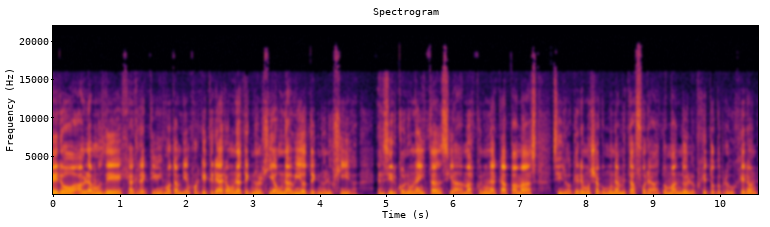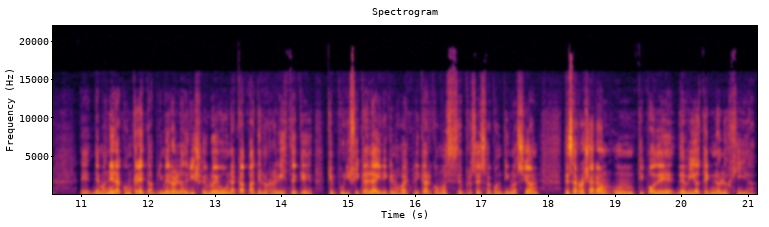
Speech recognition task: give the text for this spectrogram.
Pero hablamos de hackreactivismo también porque crearon una tecnología, una biotecnología. Es decir, con una instancia más, con una capa más, si lo queremos ya como una metáfora tomando el objeto que produjeron eh, de manera concreta. Primero el ladrillo y luego una capa que lo reviste, que, purifica el aire y que nos va a explicar cómo es ese proceso a continuación. Desarrollaron un tipo de biotecnología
